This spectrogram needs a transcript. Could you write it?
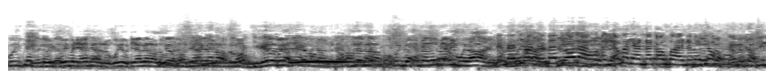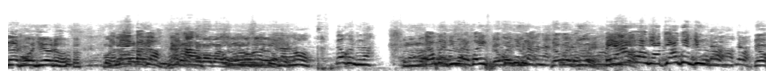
ကိုကိုကိုမတရားခံလို့ကိုတရားပြတော့လို့တော့တရားပြတော့လို့ဒီလေကိုရကိုလေကိုကိုကိုရကိုကိုပြန်ပြီးဝင်လာတယ်နာမည်ပြောနာမည်ပြောလာအောင်အလမ်းမတန်းနှကောက်ပါနာမည်ပြောနာမည်ပြောဒီနေ့ထိုးကြီးတို့နာမည်ကောင်းပါဆိုပြလာတော့ပြောခွင့်ပြလားပြောခွင့်ပြုတယ်ကိုကြီးပြောခွင့်ပြုပြောခွင့်ပြုဘယ်အောင်ကပြောခွင့်ပြုပြော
